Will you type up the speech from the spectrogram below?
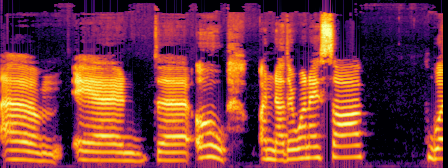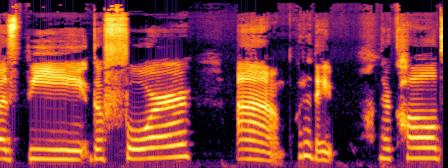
um and the oh, another one I saw was the the four um what are they they're called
